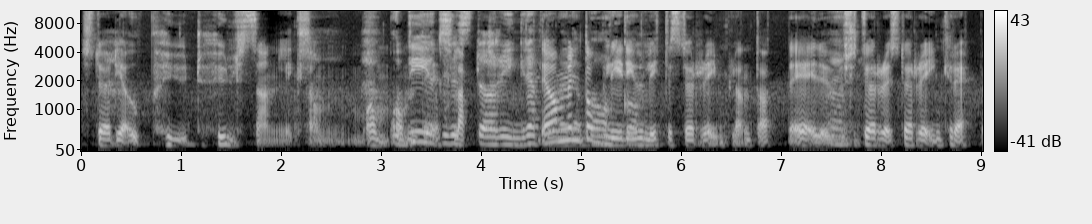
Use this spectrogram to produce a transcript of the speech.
stödja upp hudhylsan liksom. Om, och det, det är ett lite större ingrepp? Ja, men då bakom. blir det ju lite större implantat, eh, större, större ingrepp.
